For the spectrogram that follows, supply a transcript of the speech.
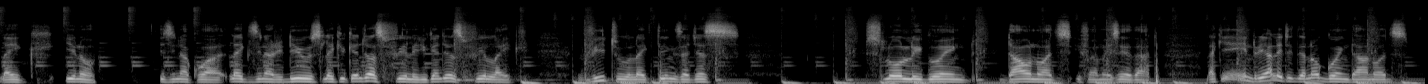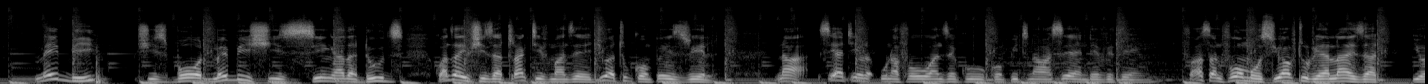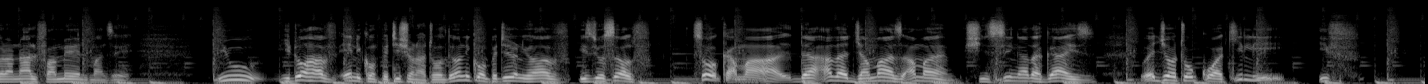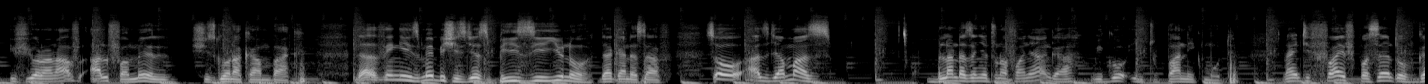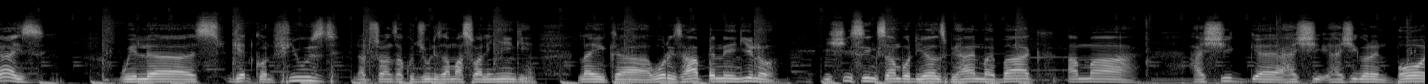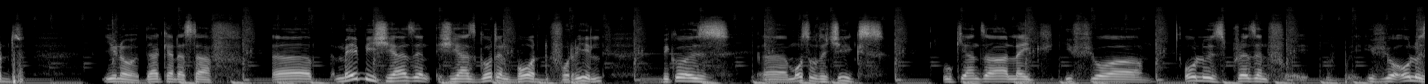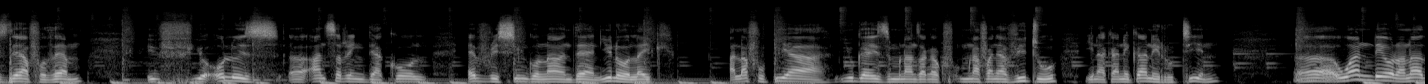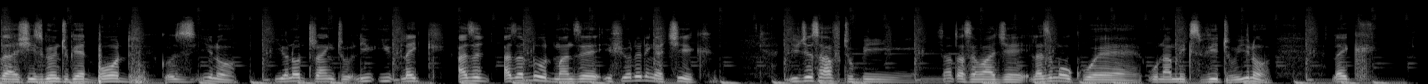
like you know zinakuwa like zina reduce like you can just feel it. You can just feel like vitu like things are just slowly going downwards if i may say that. Like in reality they're not going downwards. Maybe she's bored. Maybe she's seeing other dudes. Kwanza if she's attractive manze jua tu compare is real. Na si ati unafaa uanze kucompete na wasee and everything. First and foremost you have to realize that you're an alpha male manze you you don't have any competition at all. The only competition you have is yourself. So kama there other jamas ama she's seeing other guys wejo tu kwa akili if if you're an alpha, alpha male she's gonna come back. The other thing is maybe she's just busy you know that kind of stuff. So as jamas blanda zenye tunafanyanga we go into panic mood 95% of guys will uh, get confused na tutaanza kujiuliza maswali nyingi. Like uh, what is happening you know? Is she seeing somebody else behind my back? Ama has she, uh, has she, has she gotten bored? You know that kind of stuff. Uh, maybe she hasn't she has gotten bored for real because uh, most of the chicks ukianza like if you're always present for, if you're always there for them if you're always uh, answering their call every single now and then you know like alafu pia you guys mnaanzanga mnafanya vitu inakanikani routine uh, one day or another she's going to get bored because you know you're not trying to you, you like as a as a dude manze if you're dating a chick you just have to be satasemaje lazima ukuwe una mix vitu you know like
